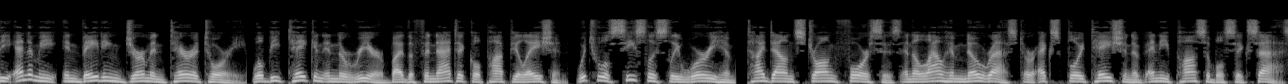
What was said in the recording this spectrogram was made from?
The enemy invading German territory will be taken in the rear by the fanatical population, which will ceaselessly worry him, tie down strong forces and allow him no rest or exploitation of any possible success."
